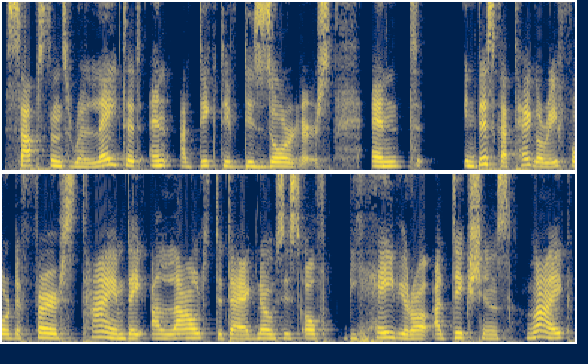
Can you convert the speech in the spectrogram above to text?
substance related and addictive disorders. And in this category, for the first time, they allowed the diagnosis of behavioral addictions like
